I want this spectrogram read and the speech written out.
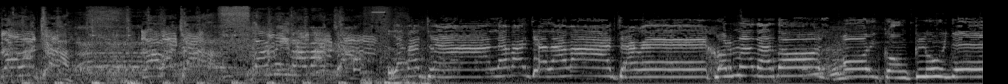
la bacha, la bacha, la bacha, la bacha, la bacha, la bacha, Jornada 2, hoy concluye,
